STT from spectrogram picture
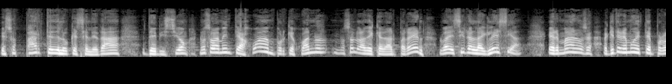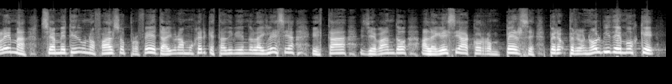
eso es parte de lo que se le da de visión, no solamente a Juan, porque Juan no, no se lo ha de quedar para él, lo va a decir a la iglesia. Hermanos, aquí tenemos este problema, se han metido unos falsos profetas, hay una mujer que está dividiendo la iglesia y está llevando a la iglesia a corromperse. Pero, pero no olvidemos que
